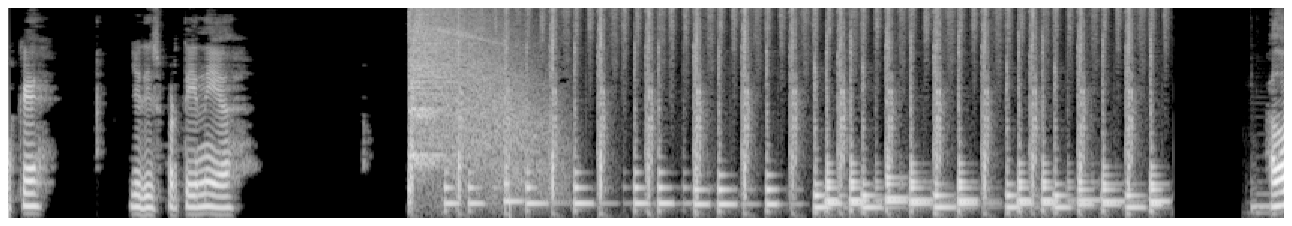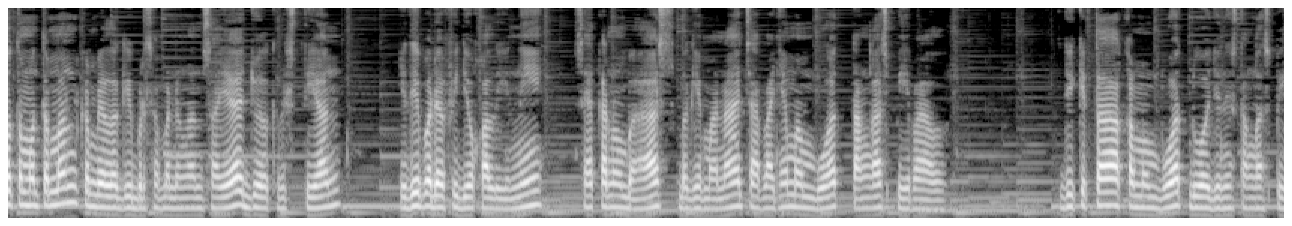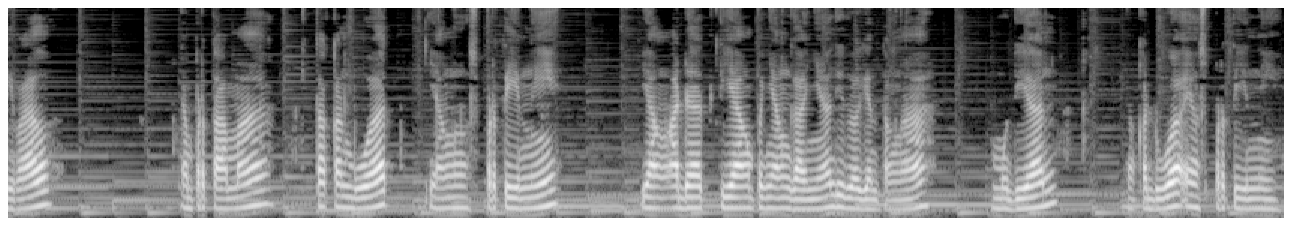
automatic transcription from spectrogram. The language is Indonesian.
Oke, jadi seperti ini ya. Halo teman-teman, kembali lagi bersama dengan saya Joel Christian. Jadi pada video kali ini saya akan membahas bagaimana caranya membuat tangga spiral. Jadi kita akan membuat dua jenis tangga spiral. Yang pertama, kita akan buat yang seperti ini yang ada tiang penyangganya di bagian tengah. Kemudian yang kedua yang seperti ini.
